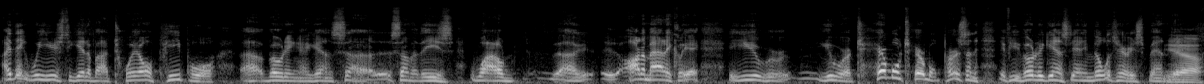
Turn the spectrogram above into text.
I think we used to get about 12 people uh, voting against uh, some of these wild uh, automatically you were you were a terrible, terrible person if you voted against any military spending. Yeah.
